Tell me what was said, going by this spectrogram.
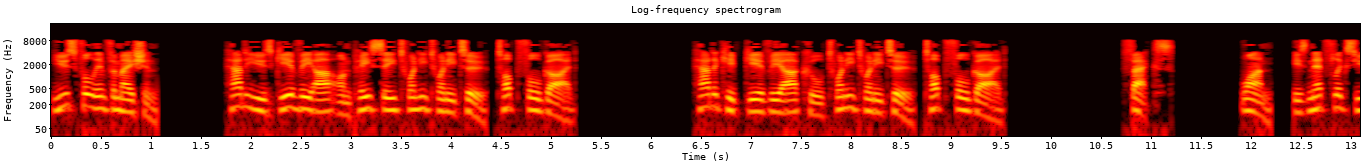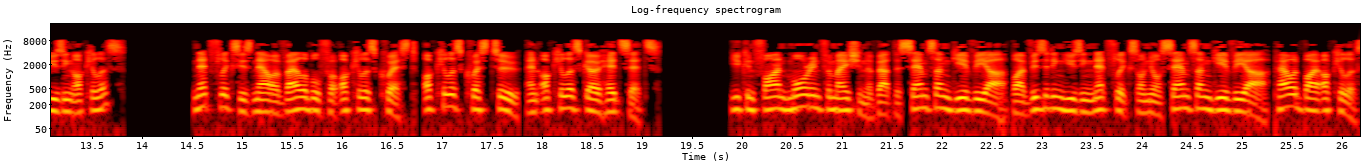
Useful information. How to use Gear VR on PC 2022, top full guide. How to keep Gear VR cool 2022, top full guide. Facts 1. Is Netflix using Oculus? Netflix is now available for Oculus Quest, Oculus Quest 2, and Oculus Go headsets. You can find more information about the Samsung Gear VR by visiting using Netflix on your Samsung Gear VR powered by Oculus.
